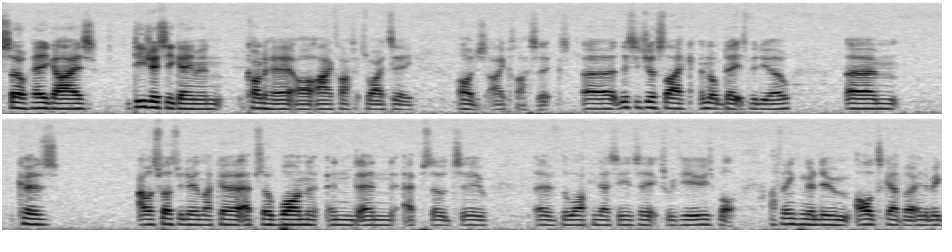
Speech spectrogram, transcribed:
so hey guys, DJC Gaming, Connor here, or iClassics YT, or just iClassics. Uh, this is just like an updates video, um, because I was supposed to be doing like a episode 1 and an episode 2 of The Walking Dead Season 6 reviews, but I think I'm going to do them all together in a big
